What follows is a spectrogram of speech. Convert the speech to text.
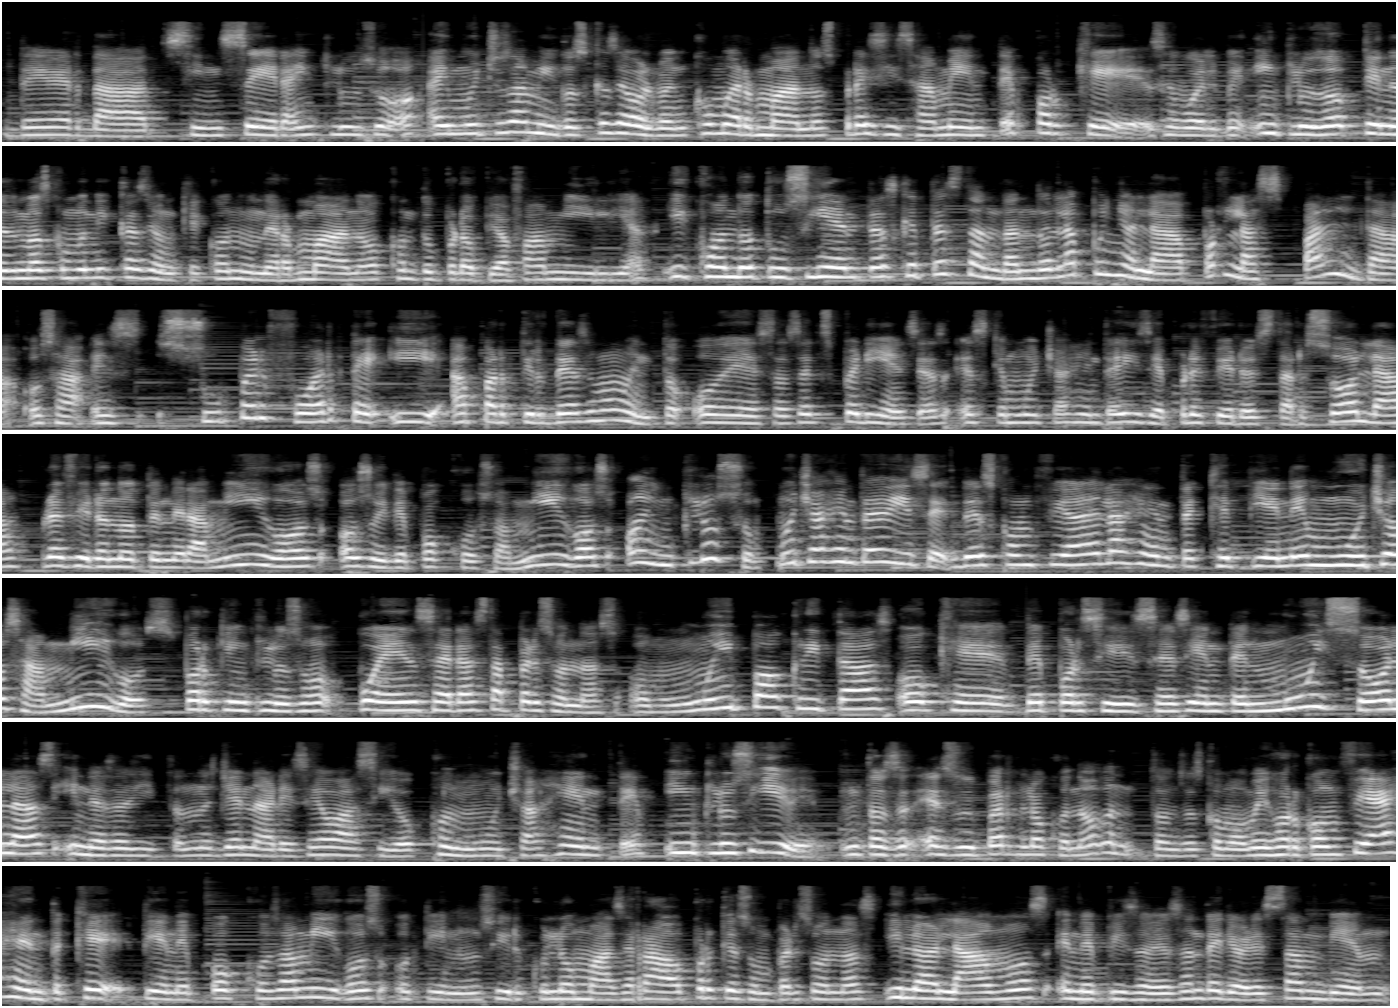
de verdad sincera, incluso hay muchos amigos que se vuelven como hermanos precisamente porque se vuelven, incluso tienes más comunicación que con un hermano, con tu propia familia. Y cuando tú sientes que te están dando la puñalada por la espalda, o sea, es súper fuerte y a partir de ese momento o de esas experiencias es que mucha gente dice, prefiero estar sola, prefiero no tener amigos o soy de pocos amigos o incluso mucha gente dice, desconfía de la gente que tiene muchos amigos porque incluso pueden ser hasta personas o muy hipócritas o que de por sí se sienten muy solas y necesitan llenar ese vacío con mucha gente, inclusive. Entonces es súper loco, ¿no? Entonces como mejor confía en gente que tiene pocos amigos o tiene un círculo más cerrado porque son personas, y lo hablábamos en episodios anteriores también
